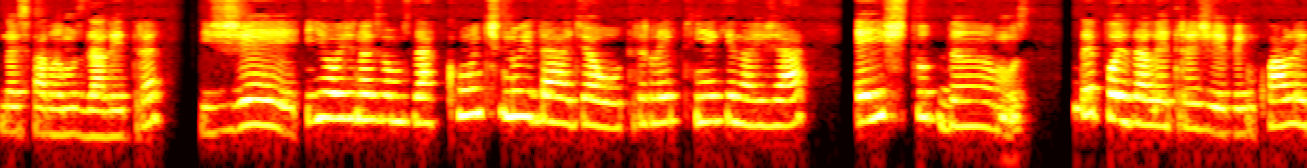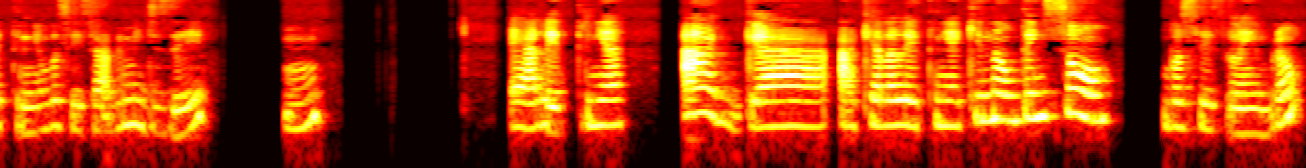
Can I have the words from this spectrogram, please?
Nós falamos da letra G. E hoje nós vamos dar continuidade a outra letrinha que nós já estudamos. Depois da letra G vem qual letrinha? Vocês sabem me dizer? Hum? É a letrinha H, aquela letrinha que não tem som. Vocês lembram?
